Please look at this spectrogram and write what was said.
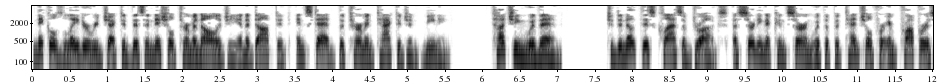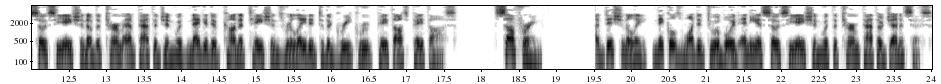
Nichols later rejected this initial terminology and adopted, instead, the term entactogen, meaning touching within, to denote this class of drugs, asserting a concern with the potential for improper association of the term empathogen with negative connotations related to the Greek root pathos pathos suffering. Additionally, Nichols wanted to avoid any association with the term pathogenesis.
